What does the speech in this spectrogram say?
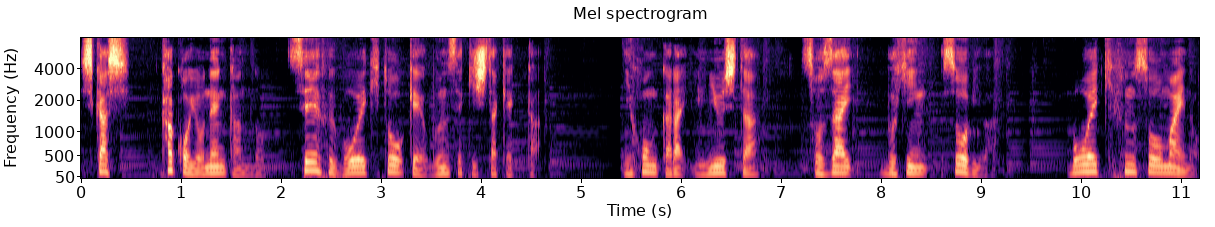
しかし、過去4年間の政府貿易統計を分析した結果、日本から輸入した素材、部品、装備は、貿易紛争前の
